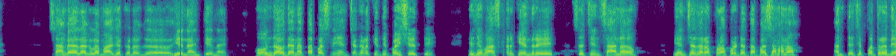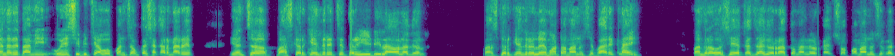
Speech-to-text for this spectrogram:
सांगायला लागला माझ्याकडं हे नाही ते नाही. होऊन जाऊ द्या ना तपासणी यांच्याकडे किती पैसे आहेत ते. हे जे भास्कर केंद्रे सचिन सानप यांच्या जरा प्रॉपर्ट्या तपासा म्हणा. आणि त्याचे पत्र देणार आहेत आम्ही. ओएसीबीच्या ओपन चौकशा करणार आहेत. यांचं भास्कर केंद्रेचे तर ईडी लावावं लागल. भास्कर केंद्र लय मोठा माणूस आहे बारीक नाही. पंधरा वर्ष एकाच जागेवर राहतो म्हणल्यावर काय सोपा माणूस आहे का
